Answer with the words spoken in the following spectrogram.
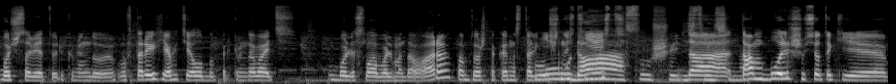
Очень советую, рекомендую. Во-вторых, я хотела бы порекомендовать более славу Альмадавара. Там тоже такая ностальгичность О, да, есть. слушай, Да, там больше все-таки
